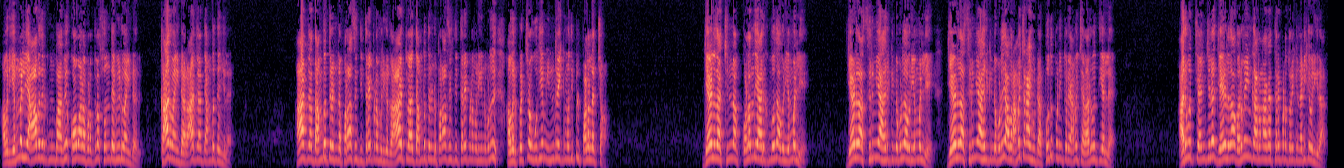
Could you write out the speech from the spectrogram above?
அவர் எம்எல்ஏ ஆவதற்கு முன்பாகவே கோபாலபுரத்துல சொந்த வீடு வாங்கிட்டாரு. கார் வாங்கிட்டார் ஆயிரத்தி தொள்ளாயிரத்தி ஐம்பத்தஞ்சுல. ஆயிரத்தி தொள்ளாயிரத்தி ஐம்பத்தி ரெண்டு பராசக்தி திரைப்படம் வருகிறது. ஆயிரத்தி தொள்ளாயிரத்தி ஐம்பத்தி ரெண்டு பராசக்தி திரைப்படம் வருகின்ற பொழுது அவர் பெற்ற ஊதியம் இன்றைக்கு மதிப்பில் பல லட்சம். ஜெயலலிதா சின்ன குழந்தையா இருக்கும்போது அவர் எம்எல்ஏ. ஜெயலலிதா சிறுமியாக இருக்கின்ற பொழுது அவர் எம்எல்ஏ. ஜெயலலிதா சிறுமியாக இருக்கின்ற பொழுது அவர் அமைச்சராகிவிட்டார். பொதுப்பணித்துறை அமைச்சர் அறுபத்தி ஏழு அறுபத்தி அஞ்சுல ஜெயலலிதா வறுமையின் காரணமாக திரைப்படத்துறைக்கு நடிக்க வருகிறார்.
